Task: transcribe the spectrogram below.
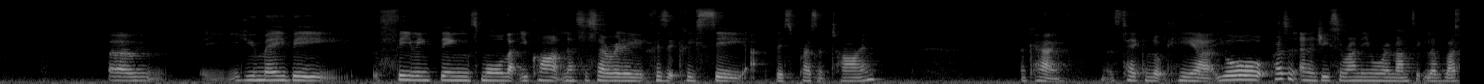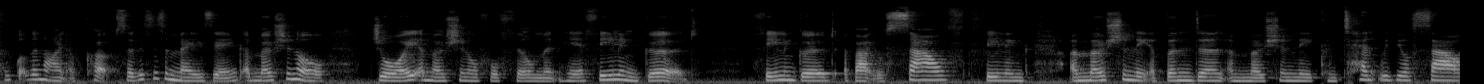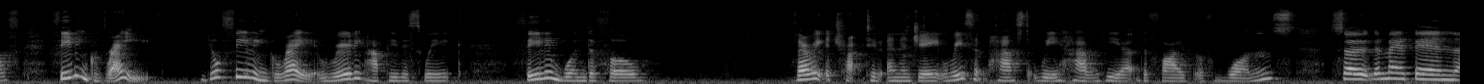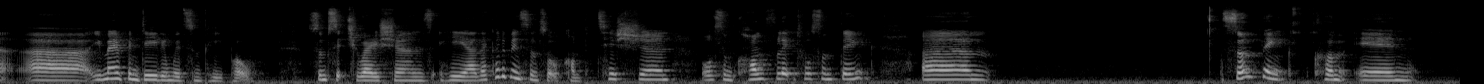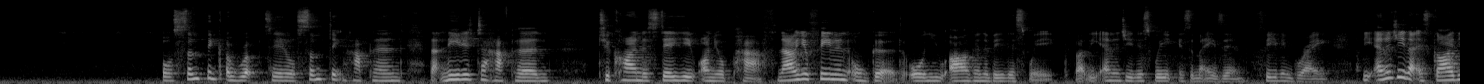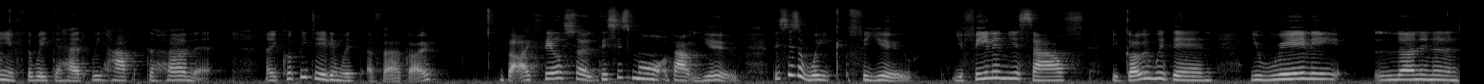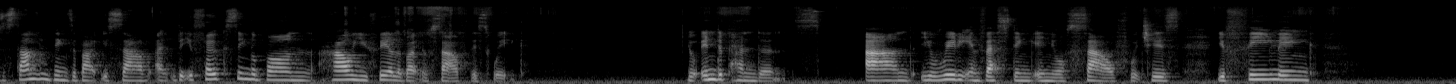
Um, you may be feeling things more that you can't necessarily physically see at this present time. Okay, let's take a look here. Your present energy surrounding your romantic love life, we've got the Nine of Cups. So, this is amazing. Emotional joy, emotional fulfillment here, feeling good, feeling good about yourself, feeling emotionally abundant, emotionally content with yourself, feeling great you're feeling great, really happy this week, feeling wonderful, very attractive energy. Recent past, we have here the Five of Wands. So there may have been, uh, you may have been dealing with some people, some situations here. There could have been some sort of competition or some conflict or something. Um, something come in or something erupted or something happened that needed to happen to kind of steer you on your path. Now you're feeling all good, or you are going to be this week. Like the energy this week is amazing, feeling great. The energy that is guiding you for the week ahead, we have the Hermit. Now you could be dealing with a Virgo, but I feel so. This is more about you. This is a week for you. You're feeling yourself, you're going within, you're really learning and understanding things about yourself and but you're focusing upon how you feel about yourself this week. Your independence and you're really investing in yourself which is you're feeling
